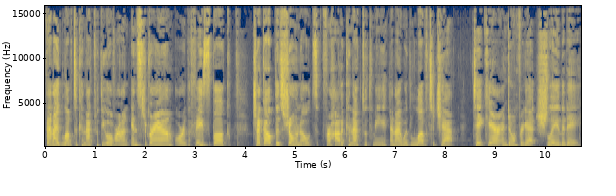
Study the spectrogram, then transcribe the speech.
Then I'd love to connect with you over on Instagram or the Facebook. Check out the show notes for how to connect with me, and I would love to chat. Take care and don't forget, slay the day.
